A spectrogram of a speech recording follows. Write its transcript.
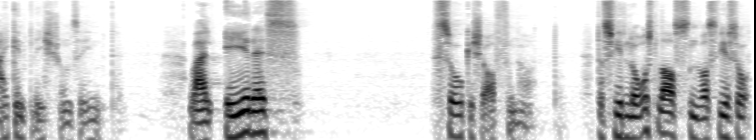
eigentlich schon sind. Weil er es so geschaffen hat. Dass wir loslassen, was wir so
